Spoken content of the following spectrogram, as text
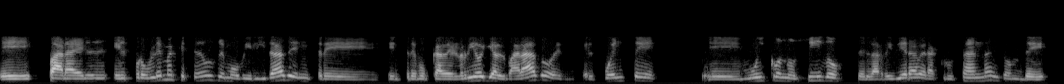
eh, para el, el, problema que tenemos de movilidad entre, entre Boca del Río y Alvarado, en el puente eh, muy conocido de la Riviera Veracruzana, donde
